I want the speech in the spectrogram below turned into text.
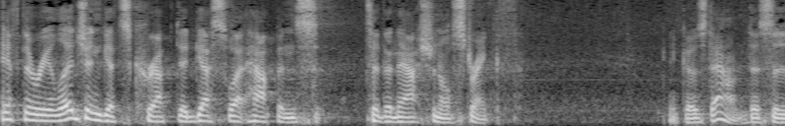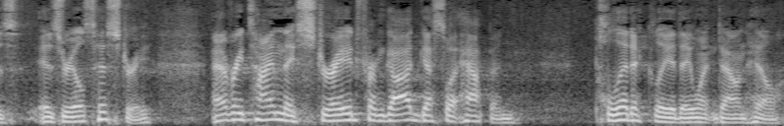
If the religion gets corrupted, guess what happens to the national strength? It goes down. This is Israel's history. Every time they strayed from God, guess what happened? Politically, they went downhill.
